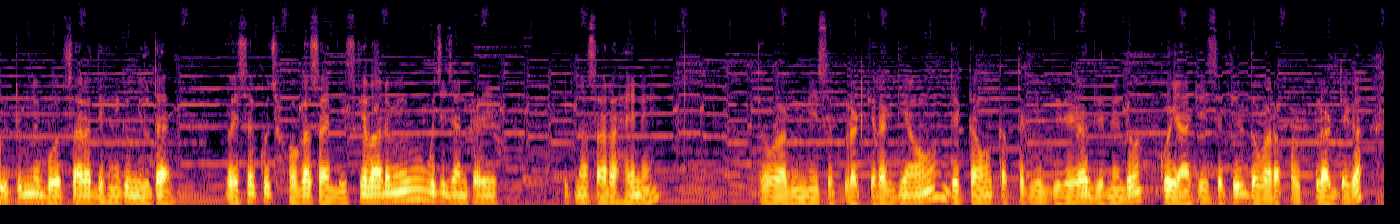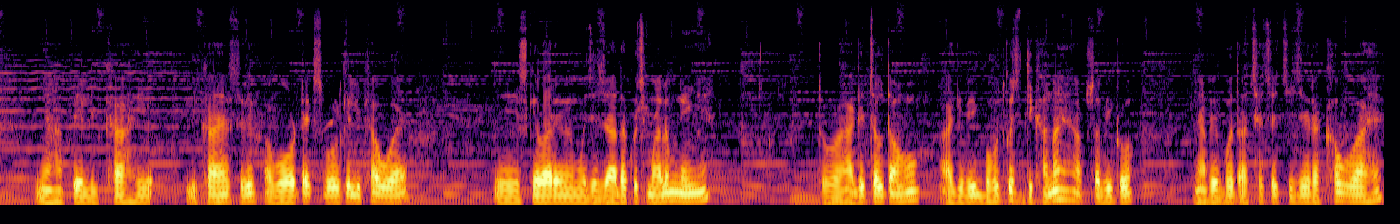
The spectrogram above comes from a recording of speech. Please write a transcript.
यूट्यूब में बहुत सारा देखने को मिलता है। वैसा कुछ होगा शायद। इसके बारे में भी मुझे जानकारी इतना सारा है नहीं। तो अभी मैं इसे पलट के रख दिया हूँ। देखता हूँ कब तक ये गिरेगा, गिरने दो। कोई आके इसे फिर दोबारा पलट देगा। यहाँ पे लिखा है लिखा है सिर्फ़ वोटेक्स बोल के लिखा हुआ है। ये इसके बारे में मुझे ज़्यादा कुछ मालूम नहीं है। तो आगे चलता हूँ। आगे भी बहुत कुछ दिखाना है आप सभी को। यहाँ पे बहुत अच्छे अच्छे चीज़ें रखा हुआ है।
